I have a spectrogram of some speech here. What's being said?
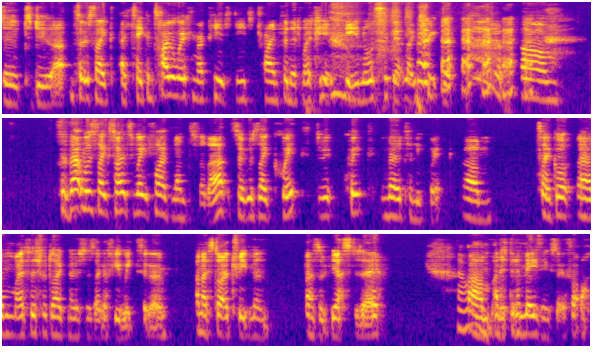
to to do that. So it's like I've taken time away from my PhD to try and finish my PhD in order to get like treatment. um, so that was like so I had to wait five months for that. So it was like quick, do it quick, relatively quick. Um, so I got um, my official diagnosis like a few weeks ago, and I started treatment as of yesterday. Oh, Um, and it's been amazing so far.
